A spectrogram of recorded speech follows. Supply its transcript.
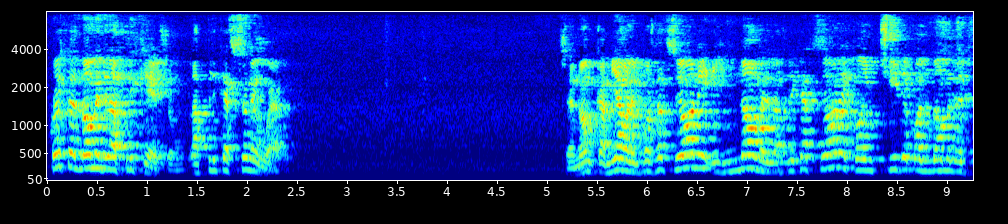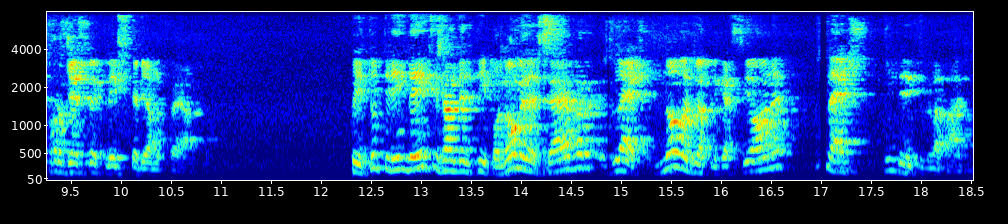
Questo è il nome dell'application, l'applicazione web se non cambiamo le impostazioni, il nome dell'applicazione coincide col nome del progetto Eclipse che abbiamo creato. Quindi tutti gli indirizzi saranno del tipo nome del server, slash nome dell'applicazione, slash indirizzo della pagina.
